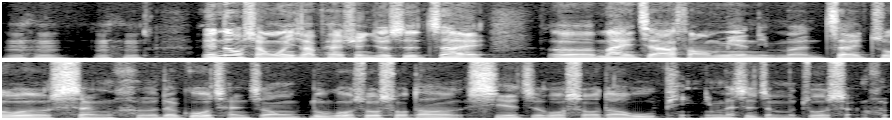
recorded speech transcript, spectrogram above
嗯哼嗯哼。哎、欸，那我想问一下，Passion，就是在呃卖家方面，你们在做审核的过程中，如果说收到鞋子或收到物品，你们是怎么做审核？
